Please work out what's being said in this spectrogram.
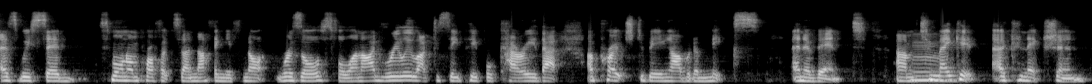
as we said, small nonprofits are nothing if not resourceful. And I'd really like to see people carry that approach to being able to mix an event. Um, mm. To make it a connection,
